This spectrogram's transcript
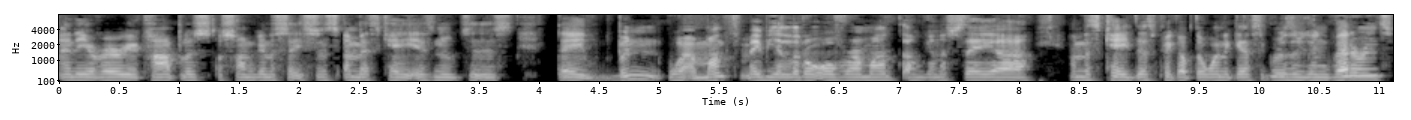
and they are very accomplished. So I'm gonna say, since MSK is new to this, they've been what a month, maybe a little over a month. I'm gonna say, uh, MSK does pick up the win against the Grizzled Young Veterans,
